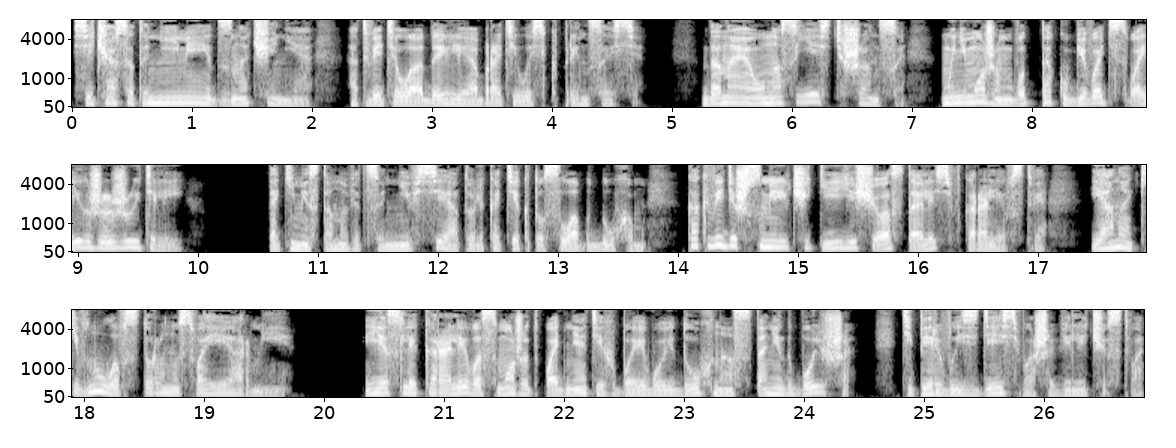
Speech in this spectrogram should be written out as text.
«Сейчас это не имеет значения», — ответила Адель и обратилась к принцессе. «Даная, у нас есть шансы. Мы не можем вот так убивать своих же жителей. Такими становятся не все, а только те, кто слаб духом. Как видишь, смельчаки еще остались в королевстве». И она кивнула в сторону своей армии. Если королева сможет поднять их боевой дух, нас станет больше. Теперь вы здесь, ваше величество,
